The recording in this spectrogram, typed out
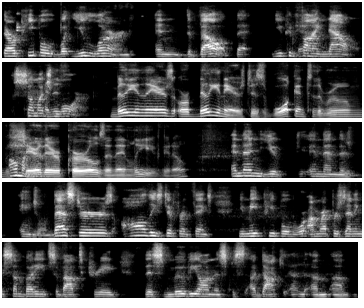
there are people what you learned and develop that you can Yeah. find now so much more. Millionaires or billionaires just walk into the room, Oh share God. their pearls, and then leave. You know. and then you and then there's angel investors all these different things you meet people i'm representing somebody it's about to create this movie on this a doc um, um,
